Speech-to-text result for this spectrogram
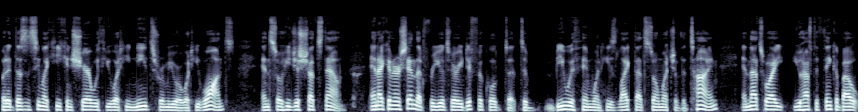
but it doesn't seem like he can share with you what he needs from you or what he wants and so he just shuts down. And i can understand that for you it's very difficult to, to be with him when he's like that so much of the time and that's why you have to think about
